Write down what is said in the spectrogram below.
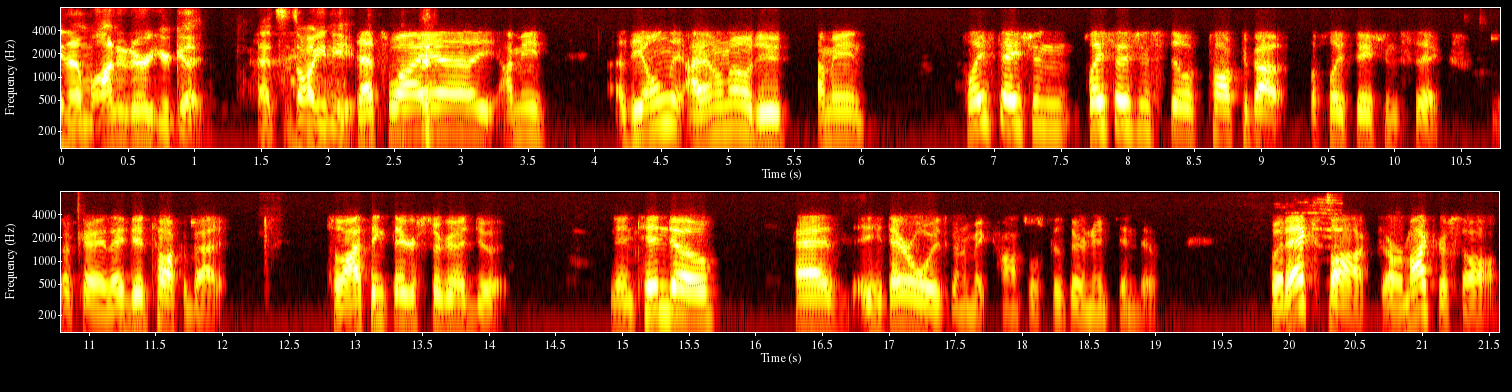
in a monitor, you're good. That's that's all you need. That's why. Uh, I mean, the only I don't know, dude. I mean, PlayStation PlayStation still talked about a PlayStation Six. Okay, they did talk about it, so I think they're still going to do it. Nintendo has they're always going to make consoles because they're Nintendo, but Xbox or Microsoft,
